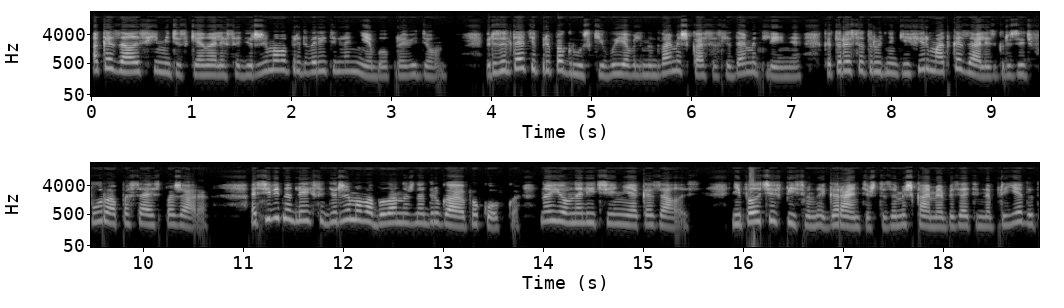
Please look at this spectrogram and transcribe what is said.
оказалось, химический анализ содержимого предварительно не был проведен. В результате при погрузке выявлены два мешка со следами тления, которые сотрудники фирмы отказались грузить фуру, опасаясь пожара. Очевидно, для их содержимого была нужна другая упаковка, но ее в наличии не оказалось. Не получив письменной гарантии, что за мешками обязательно приедут,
